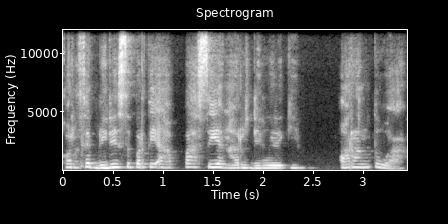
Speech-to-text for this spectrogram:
konsep diri seperti apa sih yang harus dimiliki orang tua,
